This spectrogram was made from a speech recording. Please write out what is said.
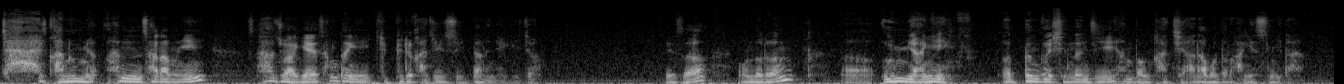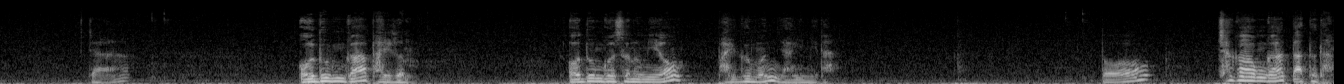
잘 가늠한 사람이 사주학에 상당히 깊이를 가질 수 있다는 얘기죠. 그래서 오늘은 어, 음양이 어떤 것이 있는지 한번 같이 알아보도록 하겠습니다. 자, 어둠과 밝음. 어두운 것은 음이요, 밝음은 양입니다. 또, 차가움과 따뜻함.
